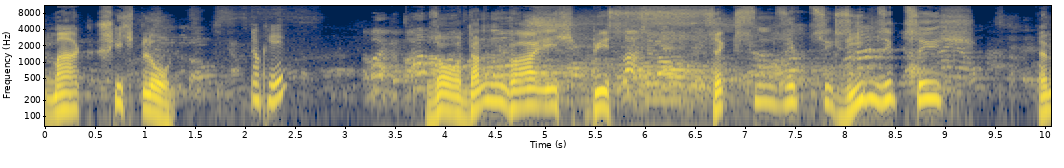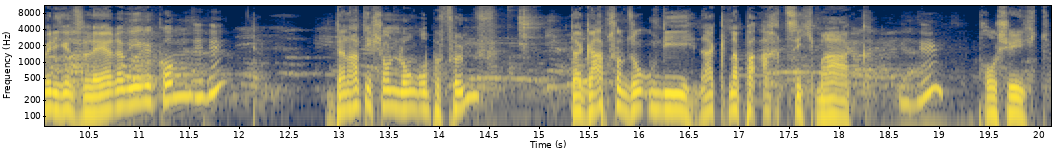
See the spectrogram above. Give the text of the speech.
Mark Schichtlohn. Okay. So, dann war ich bis 76, 77. Dann bin ich ins Lehrrevier gekommen. Dann hatte ich schon Lohngruppe 5. Da gab es schon so um die na, knappe 80 Mark pro Schicht.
